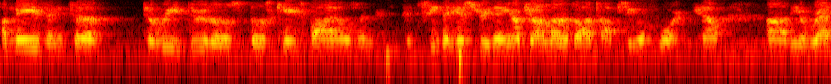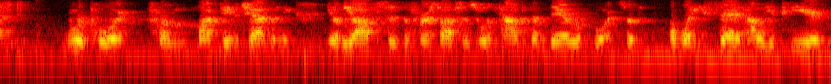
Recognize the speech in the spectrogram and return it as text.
amazing to to read through those those case files and, and see the history there. You know, John Lennon's autopsy report. You know, uh, the arrest report from Mark David Chapman. The, you know, the officers, the first officers who encountered him, their reports of, of what he said, how he appeared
